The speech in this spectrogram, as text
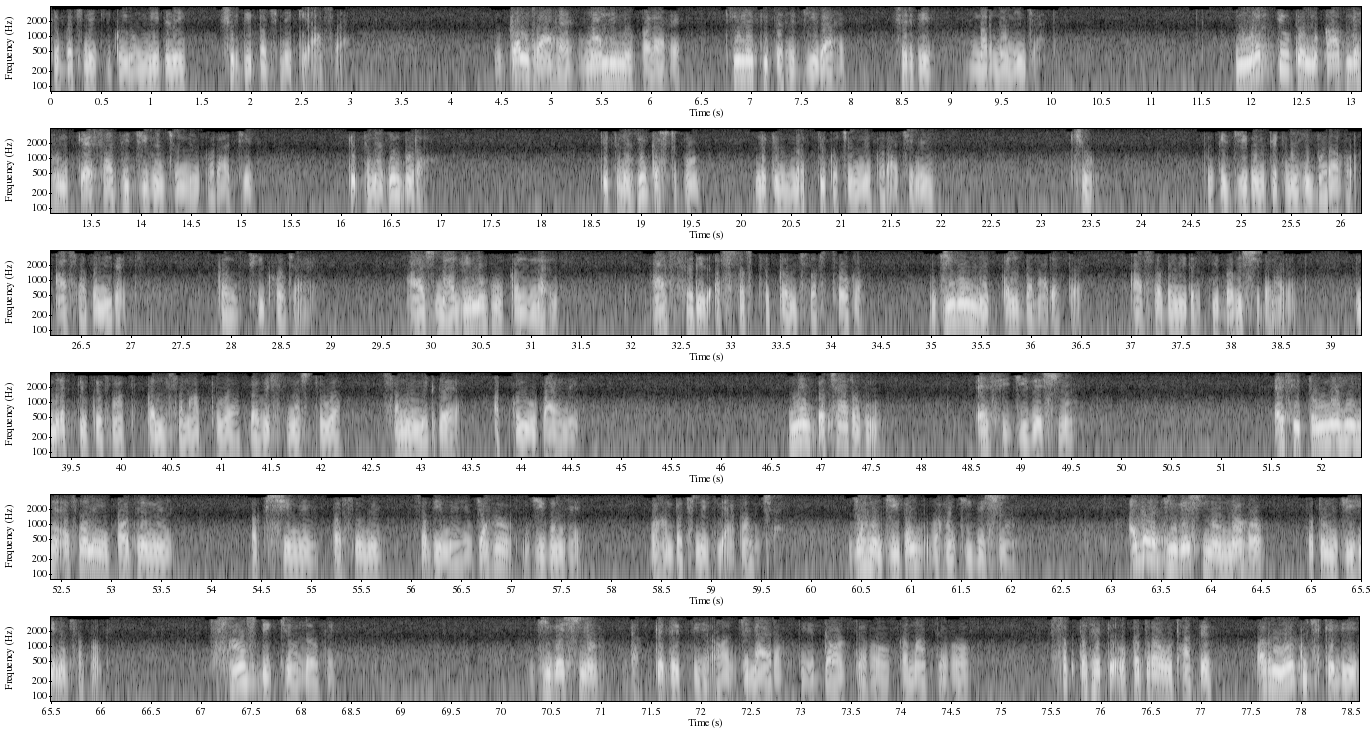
के बचने की कोई उम्मीद नहीं, फिर भी बचने की आशा है। गल रहा है, नाली में पड़ा है, कीड़े की तरह जी रहा है, फिर भी मरना नहीं चाहता। मृत्यु के मुकाबले हम कैसा भी जीवन चुनने को राज़ी कितना ही बुरा, कितना ही कष्टपूर्ण, लेकिन मृत्यु को चुनने को राज़ी नहीं। क्यों? क्योंकि जीवन कितना ही बुरा हो, आशा बनी रहती। कल ठीक हो जाए। आज नाली में हूँ, कल महल आज शरीर अस्वस्थ कल स्वस्थ होगा। जीवन में कल बना रहता है। आशा बनी रहती भविष्य बना रहता मृत्यु के साथ कल समाप्त हुआ, भविष्य नष्ट हुआ, समय मिट गया, अब कोई उपाय नहीं। मैं बचा रहूँ, ऐसी जीवेशना। ऐसी तुम में ही है, ऐसा नहीं, पौधे में, पक्षी में, पशु में, सभी में है। जहाँ जीवन है, वहाँ बचने की आकांक्षा है। जहाँ जीवन, वहाँ जीवेशना अगर जीवेशना न हो तो तुम जी ही न सकोगे। सांस भी क्यों लोगे? जीवेशना धक्के देती है और जिलाए रखती है। दौड़ते हो, कमाते हो, सब तरह के उपद्रव उठाते हो। और न कुछ के लिए।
